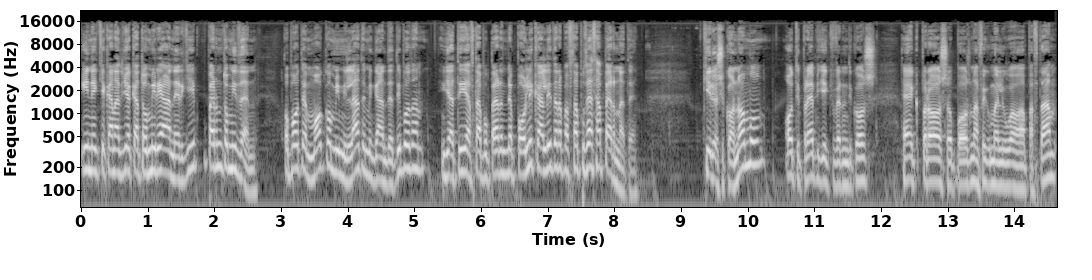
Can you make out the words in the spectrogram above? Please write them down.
είναι και κανένα δύο εκατομμύρια άνεργοι που παίρνουν το μηδέn. Οπότε μόκο, μην μιλάτε, μην κάνετε τίποτα, γιατί αυτά που παίρνετε είναι πολύ καλύτερα από αυτά που δεν θα παίρνατε. Κύριος Οικονόμου, ό,τι πρέπει για κυβερνητικός εκπρόσωπος. Να φύγουμε λίγο από αυτά.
